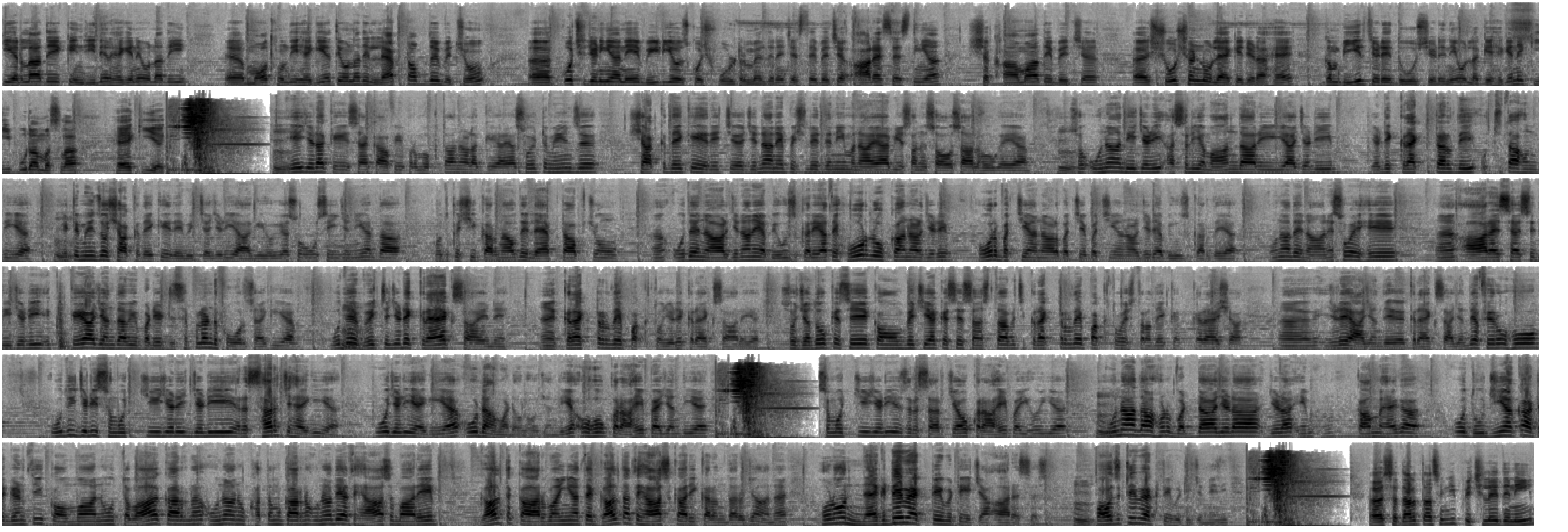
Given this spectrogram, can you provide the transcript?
ਕੇਰਲਾ ਦੇ ਇੱਕ ਇੰਜੀਨੀਅਰ ਹੈਗੇ ਨੇ ਉਹਨਾਂ ਦੀ ਮੌਤ ਹੁੰਦੀ ਹੈਗੀ ਹੈ ਤੇ ਉਹਨਾਂ ਦੇ ਲੈਪਟਾਪ ਦੇ ਵਿੱਚੋਂ ਕੁਝ ਜਿਹੜੀਆਂ ਨੇ ਵੀਡੀਓਜ਼ ਕੁਝ ਫੋਲਡਰ ਮਿਲਦੇ ਨੇ ਜਿਸ ਦੇ ਵਿੱਚ ਆਰਐਸਐਸ ਦੀਆਂ ਸ਼ਾਖਾਵਾਂ ਦੇ ਵਿੱਚ ਸ਼ੋਸ਼ਣ ਨੂੰ ਲੈ ਕੇ ਜਿਹੜਾ ਹੈ ਗੰਭੀਰ ਜਿਹੜੇ ਦੋਸ਼ ਜਿਹੜੇ ਨੇ ਉਹ ਲੱਗੇ ਹੈਗੇ ਨੇ। ਕੀ ਪੂਰਾ ਮਸਲਾ ਹੈ ਕੀ ਹੈ? ਇਹ ਜਿਹੜਾ ਕੇਸ ਹੈ ਕਾਫੀ ਪ੍ਰਮੁਖਤਾ ਨਾਲ ਅੱਗੇ ਆਇਆ। ਸੋ ਇਟ ਮੀਨਸ ਸ਼ੱਕ ਦੇ ਘੇਰੇ 'ਚ ਜਿਨ੍ਹਾਂ ਨੇ ਪਿਛਲੇ ਦਿਨੀ ਮਨਾਇਆ ਵੀ ਸਾਨੂੰ 100 ਸਾਲ ਹੋ ਗਏ ਆ। ਸੋ ਉਹਨਾਂ ਦੀ ਜਿਹੜੀ ਅਸਲੀ ਇਮਾਨਦਾਰੀ ਜਾਂ ਜਿਹੜੀ ਜਿਹੜੀ ਕਰੈਕਟਰ ਦੀ ਉੱਚਤਾ ਹੁੰਦੀ ਹੈ ਇਟ ਮੀਨਸ ਉਹ ਸ਼ੱਕ ਦੇ ਘੇਰੇ ਵਿੱਚ ਹੈ ਜਿਹੜੀ ਆ ਗਈ ਹੋਈ ਹੈ। ਸੋ ਉਸ ਇੰਜੀਨੀਅਰ ਦਾ ਖੁਦਕੁਸ਼ੀ ਕਰਨਾ ਉਹਦੇ ਲੈਪਟਾਪ 'ਚੋਂ ਉਹਦੇ ਨਾਲ ਜਿਨ੍ਹਾਂ ਨੇ ਅਬਿਊਜ਼ ਕਰਿਆ ਤੇ ਹੋਰ ਲੋਕਾਂ ਨਾਲ ਜਿਹੜੇ ਹੋਰ ਬੱਚਿਆਂ ਨਾਲ ਬੱਚੇ ਬੱਚੀਆਂ ਨਾਲ ਜਿਹੜੇ ਅਬਿਊਜ਼ ਕਰਦੇ ਆ ਉਹਨਾਂ ਦੇ ਨਾਂ ਨੇ। ਸੋ ਇਹ ਆਰਐਸਐਸ ਦੀ ਜਿਹੜੀ ਇੱਕ ਕਿਹਾ ਜਾਂਦਾ ਵੀ ਬੜੀ ਡਿਸਪਲਿਨਡ ਫੋਰਸ ਹੈਗੀ ਆ ਉਹਦੇ ਵਿੱਚ ਜਿਹੜੇ ਕ੍ਰੈਕਸ ਆਏ ਨੇ ਕਰੈਕਟਰ ਦੇ ਪੱਖ ਤੋਂ ਜਿਹੜੇ ਕ੍ਰੈਕਸ ਆ ਰਹੇ ਆ। ਸੋ ਜਦੋਂ ਕਿਸੇ ਕੌਮ ਵਿੱਚ ਜਾਂ ਕਿਸੇ ਸੰਸਥਾ ਵਿੱਚ ਕਰੈਕਟਰ ਦੇ ਪੱਖ ਤੋਂ ਇਸ ਤਰ੍ਹਾਂ ਦੇ ਕ੍ਰੈਸ਼ ਆ ਜਿਹੜੇ ਆ ਜਾਂਦੇ ਆ ਕ੍ਰੈਕਸ ਆ ਜਾਂਦੇ ਆ ਫਿਰ ਉਹ ਉਹਦੀ ਜਿਹੜੀ ਸਮੁੱਚੀ ਜਿਹੜੀ ਜਿਹੜੀ ਰਿਸਰਚ ਹੈਗੀ ਆ ਉਹ ਜਿਹੜੀ ਹੈਗੀ ਆ ਉਹ ਡਾਮਾਡੋਲ ਹੋ ਜਾਂਦੀ ਆ ਉਹ ਕਰਾਹੇ ਪੈ ਜਾਂਦੀ ਹੈ ਸਮੁੱਚੀ ਜਿਹੜੀ ਇਸ ਰਿਸਰਚ ਆ ਉਹ ਕਰਾਹੇ ਪਈ ਹੋਈ ਆ। ਉਹਨਾਂ ਦਾ ਹੁਣ ਵੱਡਾ ਜਿਹੜਾ ਜਿਹੜਾ ਕੰਮ ਹੈਗਾ ਉਹ ਦੂਜੀਆਂ ਘੱਟ ਗਿਣਤੀ ਕੌਮਾਂ ਨੂੰ ਤਬਾਹ ਕਰਨ ਉਹਨਾਂ ਨੂੰ ਖਤਮ ਕਰਨ ਉਹਨਾਂ ਦੇ ਇਤਿਹਾਸ ਬਾਰੇ ਗਲਤ ਕਾਰਵਾਈਆਂ ਤੇ ਗਲਤ ਇਤਿਹਾਸਕਾਰੀ ਕਰਨ ਦਾ ਰੁਝਾਨ ਹੈ। ਹੁਣ ਉਹ 네ਗੇਟਿਵ ਐਕਟੀਵਿਟੀ ਚ ਆਰਐਸਐਸ ਪੋਜ਼ਿਟਿਵ ਐਕਟੀਵਿਟੀ ਚ ਨਹੀਂ ਸੀ। ਸਰਦਾਰ ਸਿੰਘ ਜੀ ਪਿਛਲੇ ਦਿਨੀ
